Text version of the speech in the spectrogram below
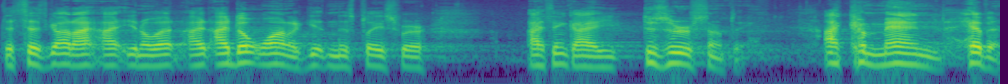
that says, God, I, I you know what? I, I don't want to get in this place where I think I deserve something. I command heaven.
